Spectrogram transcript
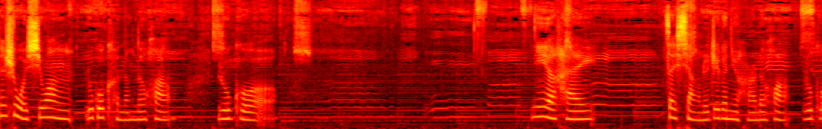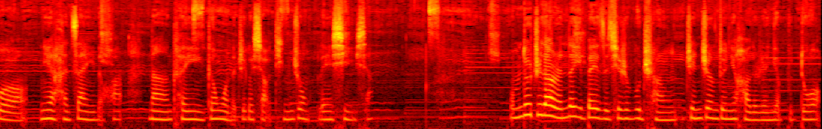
但是我希望，如果可能的话，如果你也还在想着这个女孩的话，如果你也还在意的话，那可以跟我的这个小听众联系一下。我们都知道，人的一辈子其实不长，真正对你好的人也不多，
